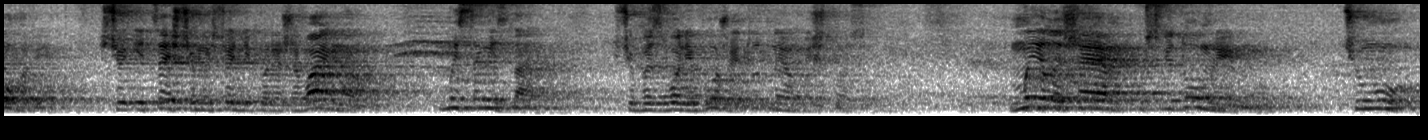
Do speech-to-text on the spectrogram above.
Богові, що і це, що ми сьогодні переживаємо, ми самі знаємо, що без волі Божої тут не обійшлося. Ми лише усвідомлюємо, чому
